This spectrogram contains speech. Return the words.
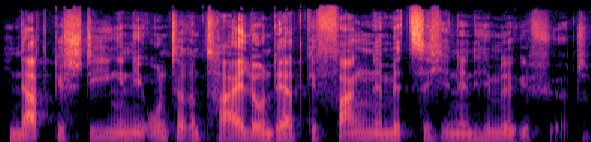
hinabgestiegen in die unteren Teile und er hat Gefangene mit sich in den Himmel geführt.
